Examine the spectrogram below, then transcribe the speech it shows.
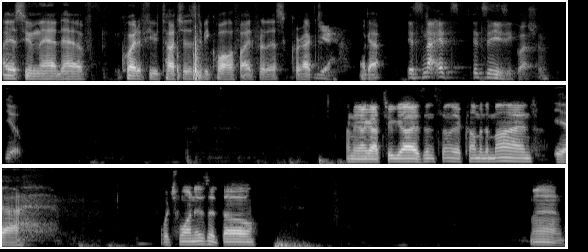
I assume they had to have quite a few touches to be qualified for this, correct? Yeah. Okay. It's not it's it's an easy question. Yep. I mean, I got two guys instantly coming to mind. Yeah. Which one is it though? Man,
